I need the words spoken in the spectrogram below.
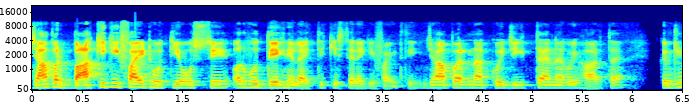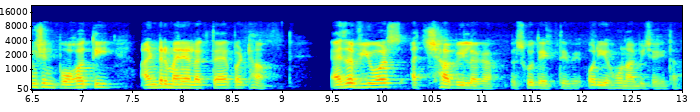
जहाँ पर बाकी की फ़ाइट होती है उससे और वो देखने लायक थी किस तरह की फ़ाइट थी। जहाँ पर ना कोई जीतता है, ना कोई हारता है। कंक्लूजन बहुत ही अंडर मायने लगता है बट हाँ एज अ व्यूअर्स अच्छा भी लगा उसको देखते हुए और ये होना भी चाहिए था।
